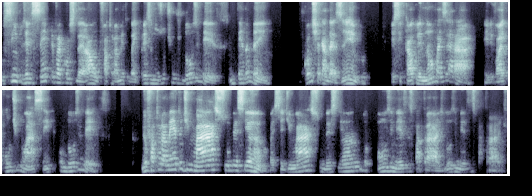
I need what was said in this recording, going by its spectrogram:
O Simples ele sempre vai considerar o faturamento da empresa nos últimos 12 meses. Entenda bem. Quando chegar dezembro, esse cálculo ele não vai zerar, ele vai continuar sempre com 12 meses. Meu faturamento de março desse ano vai ser de março desse ano, 11 meses para trás, 12 meses para trás.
